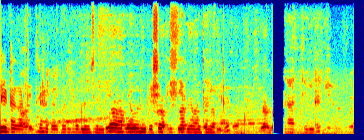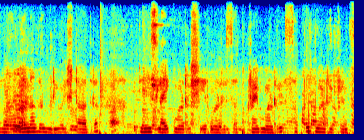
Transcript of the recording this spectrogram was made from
ಲೇಟ್ ಆಗ್ತೈತ್ರಿ ಹಾಗಾಗಿ ಬಂದು ನಾವು ಜಲ್ದಿ ಯಾವುದು ರೆಸಿಪಿ ಶೇರ್ ಮಾಡೋದಾಗಿಲ್ರಿ ರೀ ಮಾಡತ್ತೀನಿ ರೀ. ಏನಾದರೂ ವಿಡಿಯೋ ಇಷ್ಟ ಆದ್ರೆ ಪ್ಲೀಸ್ ಲೈಕ್ ಮಾಡಿರಿ ಶೇರ್ ಮಾಡಿರಿ ಸಬ್ಸ್ಕ್ರೈಬ್ ಮಾಡಿರಿ ಸಪೋರ್ಟ್ ಮಾಡಿರಿ ಫ್ರೆಂಡ್ಸ್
